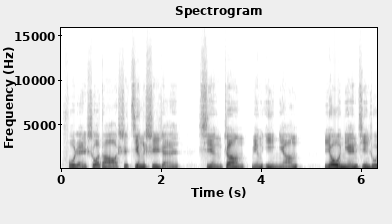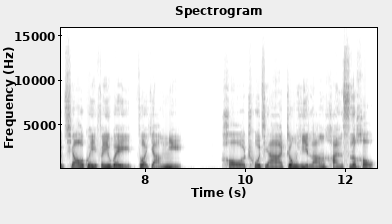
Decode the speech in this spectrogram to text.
夫人说道：“是京师人，姓郑，名义娘。幼年进入乔贵妃位做养女，后出嫁忠义郎韩思后，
